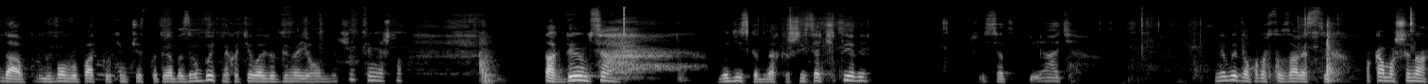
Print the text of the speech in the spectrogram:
Да, в будь-якому випадку хімчистку треба зробити. Не хотіла людина його мочити, звісно. Так, дивимося. Водійська дверка 64, 65. Не видно просто зараз цих. Поки машина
